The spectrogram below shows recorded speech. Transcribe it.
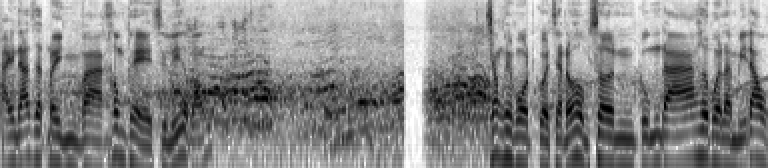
Anh đã giật mình và không thể xử lý được bóng. Trong hiệp một của trận đấu Hồng Sơn cũng đã hơn một lần bị đau.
